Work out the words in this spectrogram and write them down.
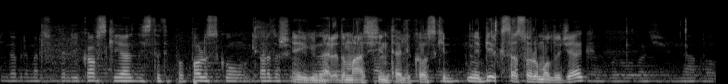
Dzień dobry, Marcin Terlikowski. Ja niestety po polsku bardzo szybko... İyi günler adım Marcin Terlikowski. Bir kısa sorum olacak. NATO.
